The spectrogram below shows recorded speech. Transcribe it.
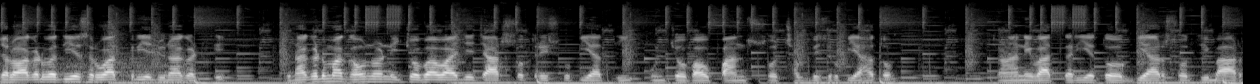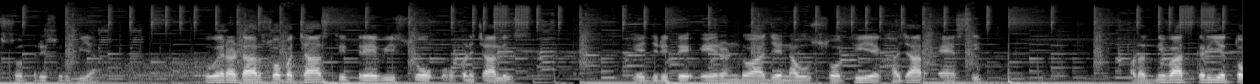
ચલો આગળ વધીએ. શરૂઆત કરીએ જુનાગઢથી. જુનાગઢમાં ઘઉંનો નીચો ભાવ આજે ચારસો ત્રીસ રૂપિયાથી ઊંચો ભાવ પાંચસો છવ્વીસ રૂપિયા હતો. ચણાની વાત કરીએ તો અગિયારસો થી બારસો ત્રીસ રૂપિયા. તુવેર અઢારસો પચાસથી ત્રેવીસો ઓગણચાલીસ. એ જ રીતે એરંડો આજે નવસો થી એક હજાર એસી. અડદની વાત કરીએ તો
